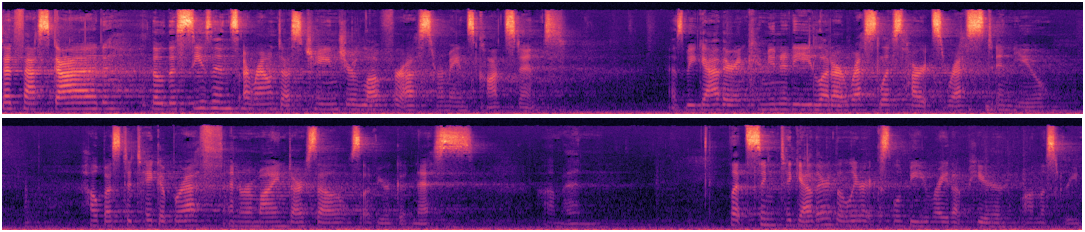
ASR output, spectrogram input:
Steadfast God, though the seasons around us change, your love for us remains constant. As we gather in community, let our restless hearts rest in you. Help us to take a breath and remind ourselves of your goodness. Amen. Let's sing together. The lyrics will be right up here on the screen.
